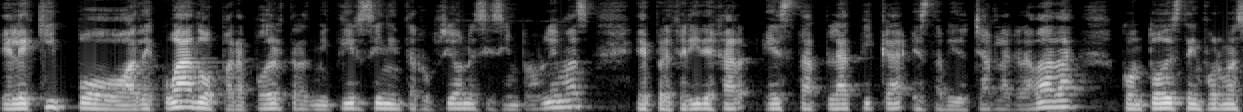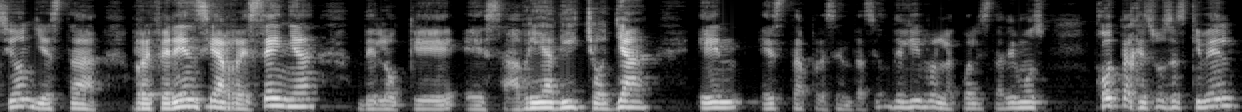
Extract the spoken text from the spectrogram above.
el equipo adecuado para poder transmitir sin interrupciones y sin problemas, eh, preferí dejar esta plática, esta videocharla grabada con toda esta información y esta referencia, reseña de lo que es, habría dicho ya en esta presentación del libro en la cual estaremos J. Jesús Esquivel,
